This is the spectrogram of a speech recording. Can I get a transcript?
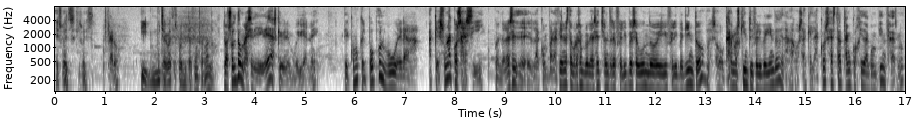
eso es, eso es. Claro. Y muchas gracias por la invitación, Fernando. Tú has soltado una serie de ideas que vienen muy bien, ¿eh? De cómo que el Popol Vuh era... ¿A que es una cosa así? Cuando la, la comparación esta, por ejemplo, que has hecho entre Felipe II y Felipe V, pues, o Carlos V y Felipe V, ah, o sea, que la cosa está tan cogida con pinzas, ¿no?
